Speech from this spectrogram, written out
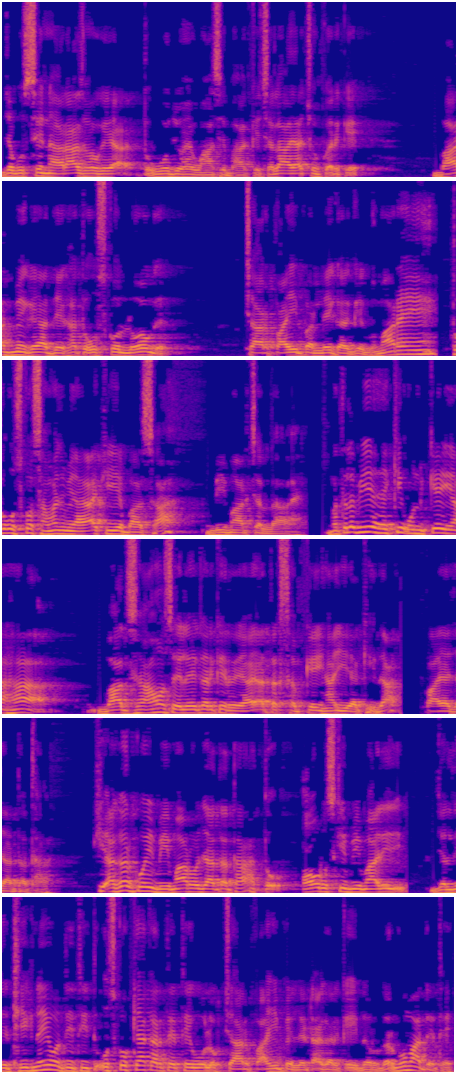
जब उससे नाराज़ हो गया तो वो जो है वहाँ से भाग के चला आया छुप करके। बाद में गया, देखा तो उसको लोग चारपाई पर लेकर के घुमा रहे हैं। तो उसको समझ में आया कि ये बादशाह बीमार चल रहा है। मतलब ये है कि उनके यहाँ बादशाहों से लेकर के रियाया तक सबके यहाँ ये अकीदा पाया जाता था कि अगर कोई बीमार हो जाता था तो और उसकी बीमारी जल्दी ठीक नहीं होती थी तो उसको क्या करते थे? वो लोग चारपाही पे लेटा करके इधर उधर घुमाते थे।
